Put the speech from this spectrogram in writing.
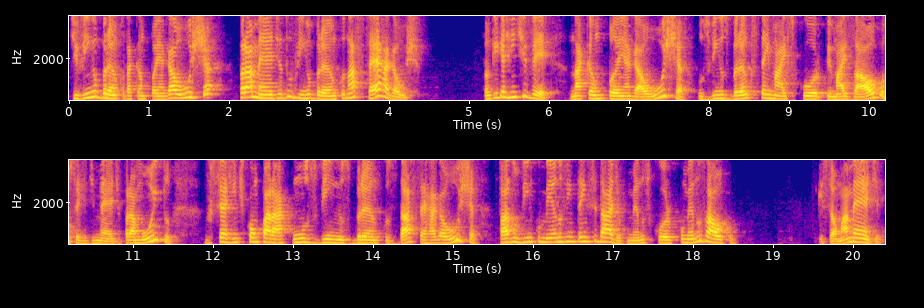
de vinho branco da campanha gaúcha para a média do vinho branco na Serra Gaúcha. Então, o que, que a gente vê? Na campanha gaúcha, os vinhos brancos têm mais corpo e mais álcool, ou seja, de médio para muito. Se a gente comparar com os vinhos brancos da Serra Gaúcha, faz um vinho com menos intensidade, com menos corpo, com menos álcool. Isso é uma média.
